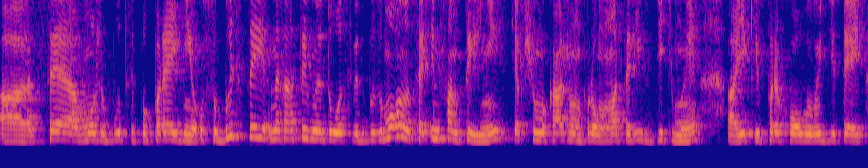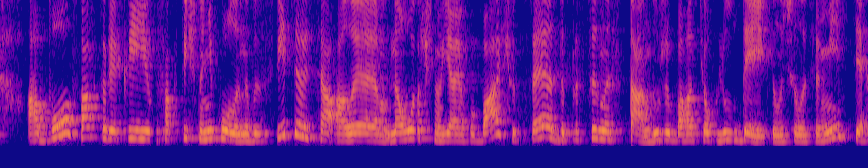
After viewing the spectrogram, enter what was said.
Е, Це може бути попередній особистий негативний досвід. Безумовно, це інфантильність, якщо ми кажемо про матерів з дітьми, е, які переховують дітей, або фактор, який фактично ніколи не висвітлюється, але наочно я його бачу. Це депресивний стан дуже багатьох людей, які лишилися в місті.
